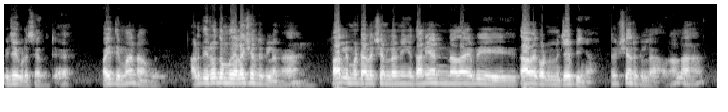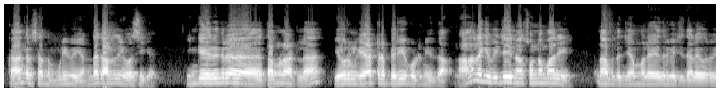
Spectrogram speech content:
விஜய் கூட சேர்ந்துட்டு. பைத்தியமா நான் உங்களுக்கு அடுத்து இருபத்தொம்பது எலெக்ஷன் இருக்குல்லங்க. பார்லிமெண்ட் எலெக்ஷனில் நீங்கள் தனியாக நின்னாதான் எப்படி தாவே கொண்டு ஜெயிப்பீங்க? விஷயம் இருக்குல்ல. அதனால காங்கிரஸ் அந்த முடிவை எந்த காலத்திலும் யோசிக்காது. இங்கே இருக்கிற தமிழ்நாட்டில் இவர்களுக்கு ஏற்ற பெரிய கூட்டணி இதுதான். நாளைக்கு விஜய் நான் சொன்ன மாதிரி நாற்பத்தஞ்சு எம்எல்ஏ எதிர்க்கட்சி தலைவர்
